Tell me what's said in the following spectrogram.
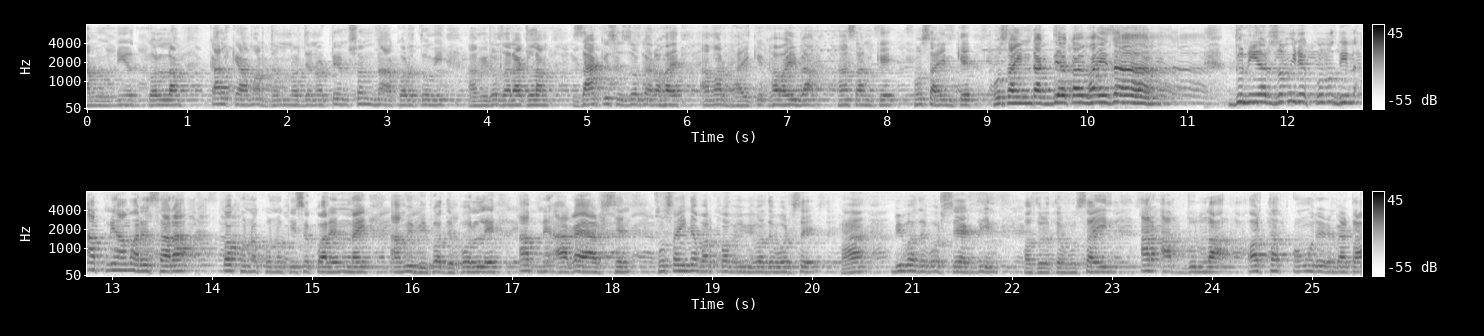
আমি নিয়ত করলাম, কালকে আমার জন্য যেন টেনশন না করো তুমি, আমি রোজা রাখলাম। যা কিছু জোগাড় হয়, আমার ভাইকে খাওয়াইবা, হাসানকে, হুসাইনকে। হুসাইন ডাক দিয়া কয়, ভাইজান, দুনিয়ার জমিনে কোনোদিন আপনি আমারে ছাড়া কখনো কোনো কিছু করেন নাই। আমি বিপদে পড়লে আপনি আগায় আসছেন। হুসাইন আবার কবে বিপদে পড়ছে? হ্যাঁ বিপদে পড়ছে একদিন হজরতে হুসাইন আর আব্দুল্লাহ, অর্থাৎ ওমরের বেটা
